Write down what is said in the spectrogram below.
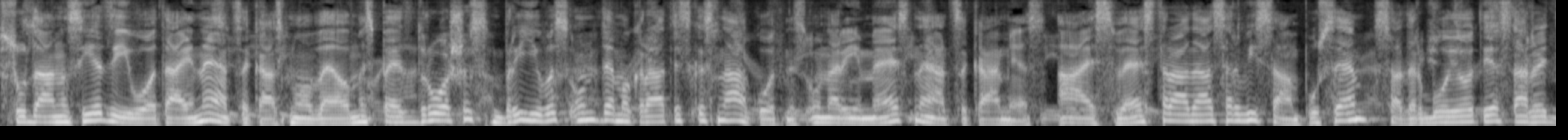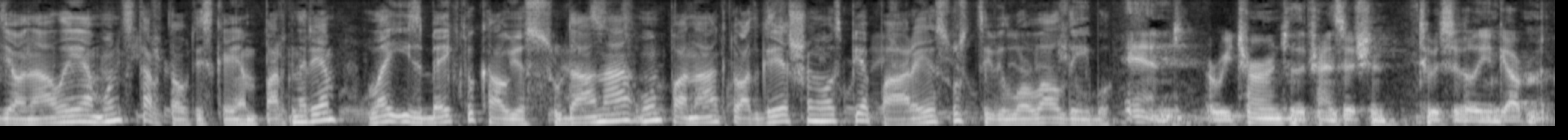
Sudānas iedzīvotāji neatsakās no vēlmes pēc drošas, brīvas un demokrātiskas nākotnes, un arī mēs neatsakāmies. ASV strādās ar visām pusēm, sadarbojoties ar reģionālajiem un starptautiskajiem partneriem, lai izbeigtu kaujas Sudānā un panāktu atgriešanos pie pārējas uz civilo valdību. to a civilian government.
